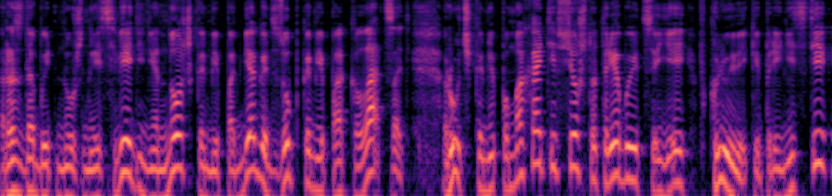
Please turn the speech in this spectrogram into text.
раздобыть нужные сведения, ножками побегать, зубками поклацать, ручками помахать и все, что требуется ей в клювике принести,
